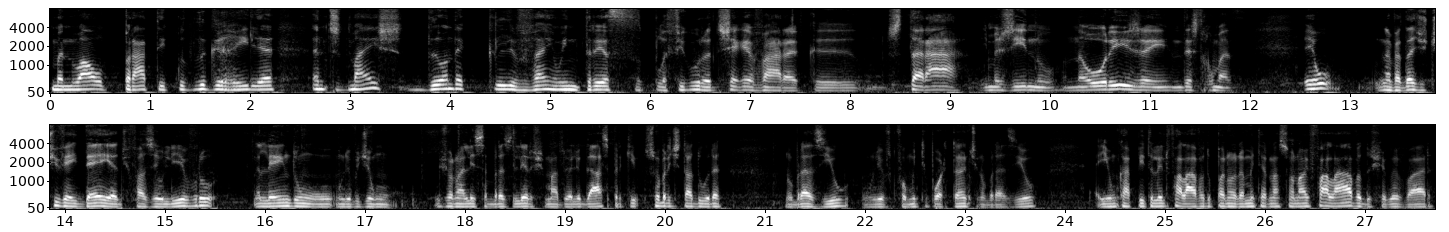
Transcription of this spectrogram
Manual Prático de Guerrilha. Antes de mais, de onde é que lhe vem o interesse pela figura de Che Guevara que estará, imagino, na origem deste romance? Eu, na verdade, tive a ideia de fazer o livro lendo um, um livro de um jornalista brasileiro chamado Hélio Gasper que, sobre a ditadura no Brasil, um livro que foi muito importante no Brasil. E um capítulo ele falava do panorama internacional e falava do Che Guevara,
